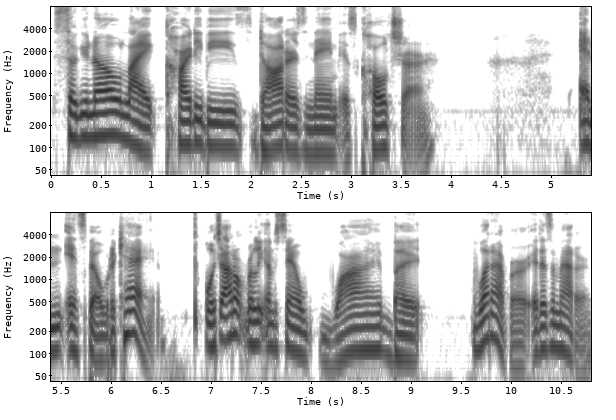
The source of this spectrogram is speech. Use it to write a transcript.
So, you know, like Cardi B's daughter's name is Culture, And it's spelled with a K, which I don't really understand why, but whatever. It doesn't matter.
